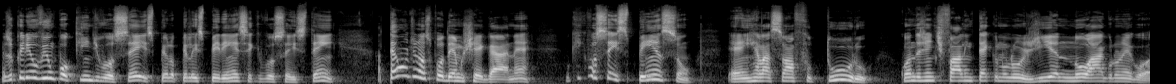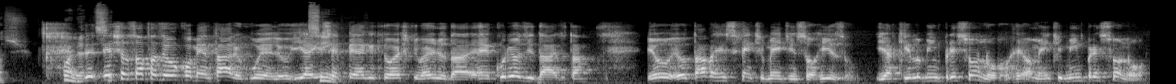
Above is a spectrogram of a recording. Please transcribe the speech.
Mas eu queria ouvir um pouquinho de vocês, pelo, pela experiência que vocês têm, até onde nós podemos chegar, né? O que, que vocês pensam é, em relação ao futuro quando a gente fala em tecnologia no agronegócio? Olha, de deixa eu só fazer um comentário, Coelho, e aí Sim. você pega que eu acho que vai ajudar. É curiosidade, tá? Eu estava recentemente em Sorriso e aquilo me impressionou, realmente me impressionou.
